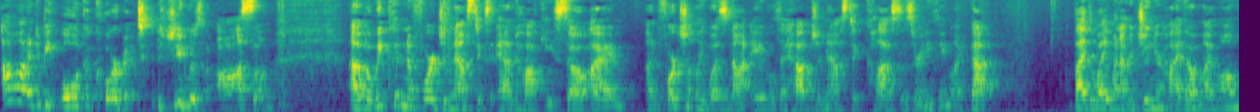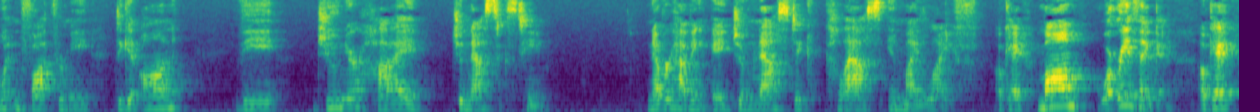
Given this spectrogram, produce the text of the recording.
I wanted to be Olga Korbut. she was awesome. Uh, but we couldn't afford gymnastics and hockey, so I unfortunately was not able to have gymnastic classes or anything like that. By the way, when I'm in junior high, though, my mom went and fought for me to get on the junior high gymnastics team. Never having a gymnastic class in my life. Okay, mom, what were you thinking? Okay,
